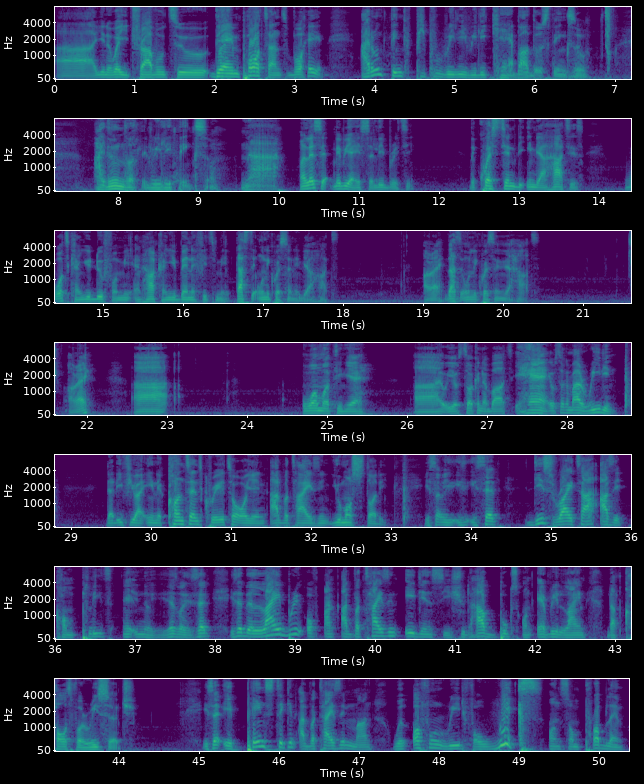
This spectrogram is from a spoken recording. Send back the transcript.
uh, you know, where you traveled to, they're important. But hey, I don't think people really, really care about those things. So I don't really think so. Nah. Unless maybe you're a celebrity. The question in their heart is, what can you do for me and how can you benefit me? That's the only question in their heart. All right. That's the only question in their heart. All right. Uh, one more thing, yeah. Uh, he was talking about, yeah, he was talking about reading. That if you are in a content creator or you're in advertising, you must study. He said, he, he said this writer has a complete eh, you know that's what he said he said the library of an advertising agency should have books on every line that calls for research he said a painstaking advertising man will often read for weeks on some problem.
